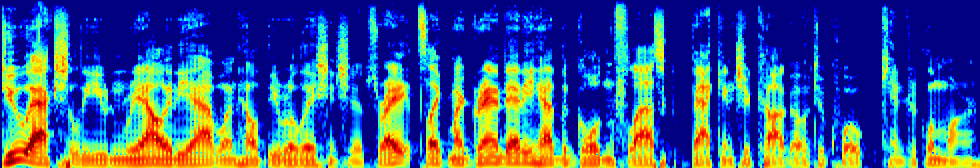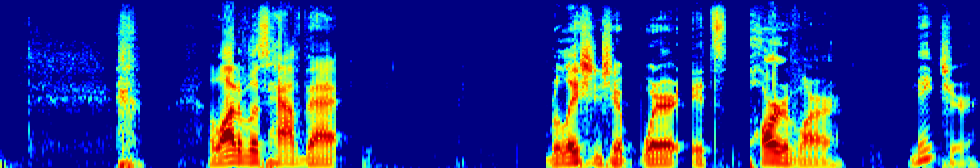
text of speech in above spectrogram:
do actually, in reality, have unhealthy relationships, right? It's like my granddaddy had the golden flask back in Chicago, to quote Kendrick Lamar. a lot of us have that relationship where it's part of our nature.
